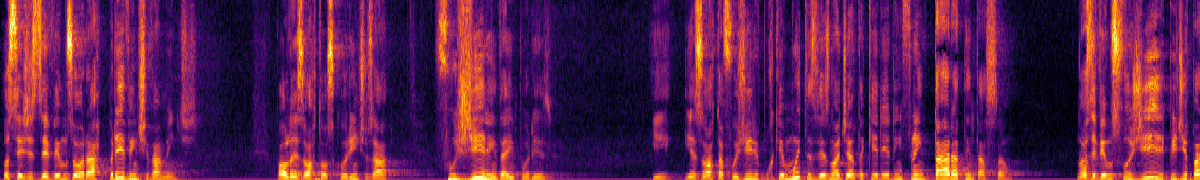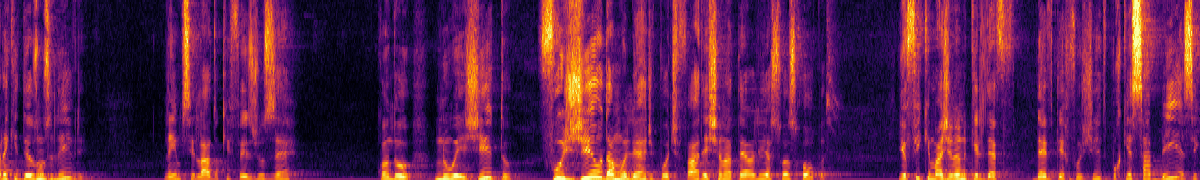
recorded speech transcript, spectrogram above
Ou seja, devemos orar preventivamente. Paulo exorta aos coríntios a fugirem da impureza. E, e exorta a fugirem porque muitas vezes não adianta querer enfrentar a tentação. Nós devemos fugir e pedir para que Deus nos livre. Lembre-se lá do que fez José. Quando no Egito fugiu da mulher de Potifar, deixando até ali as suas roupas. E eu fico imaginando que ele deve, deve ter fugido, porque sabia se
